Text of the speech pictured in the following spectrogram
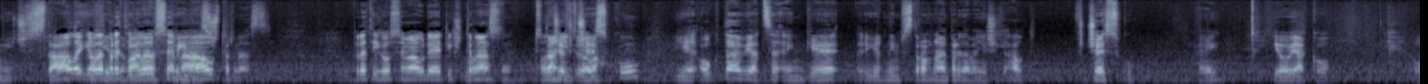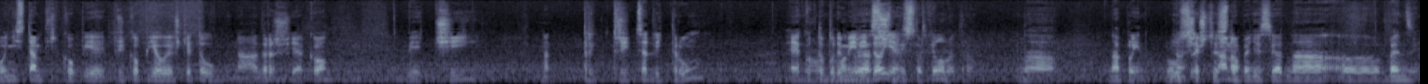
Nič. Stále No tak ale pre tých 12, 8 13, aut 14. Pre tých 8 aut je tých No 14 jasné. Lenže staníc v veľa. Česku je Octavia CNG jedným z troch najpredávanejších aut. V Česku. Hej? Jo, jako. Oni si tam přikopí, přikopíjou ještě tou nádrž jako větší na tr- 30 litrů. A jako to, bude mít teraz dojezd. 400 km na, na plyn. Plus No ešte áno. 150 na uh, benzín.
